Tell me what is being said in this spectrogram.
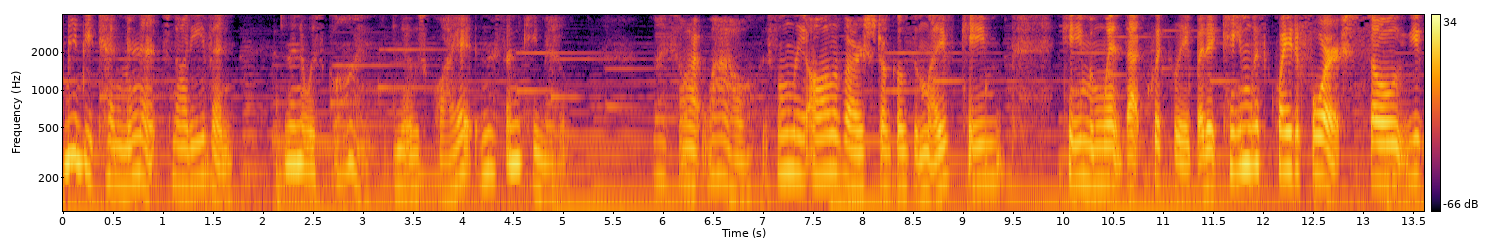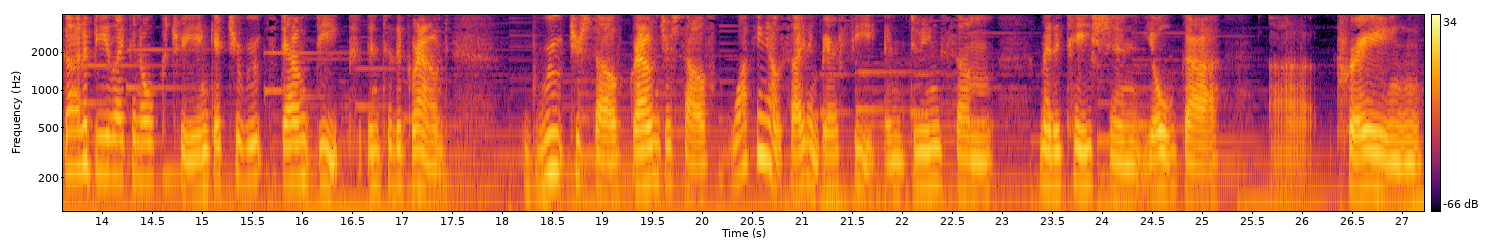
maybe 10 minutes, not even. And then it was gone and it was quiet and the sun came out. And I thought, wow, if only all of our struggles in life came came and went that quickly, but it came with quite a force. So you got to be like an oak tree and get your roots down deep into the ground. Root yourself, ground yourself, walking outside in bare feet and doing some meditation, yoga, uh, praying,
